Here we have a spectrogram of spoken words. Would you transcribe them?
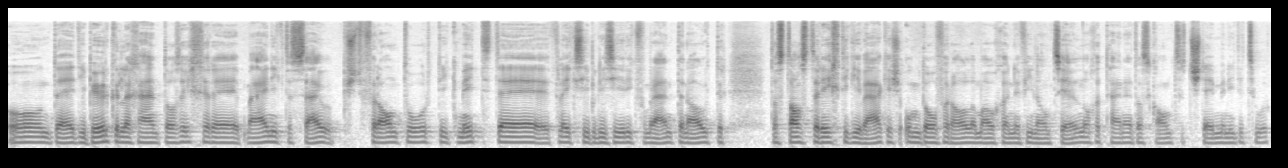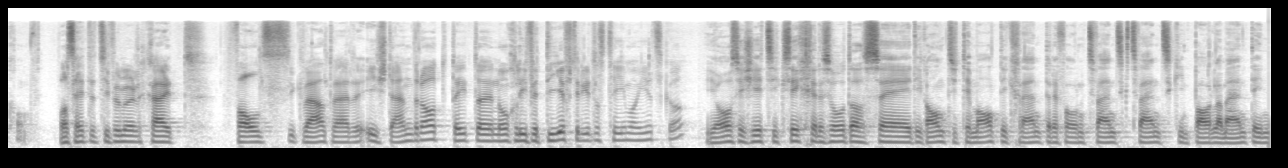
Und äh, die Bürgerlichen haben da sicher äh, die Meinung, dass Selbstverantwortung mit der Flexibilisierung des Rentenalters, dass das der richtige Weg ist, um da vor allem auch finanziell noch das Ganze zu stemmen in der Zukunft. Was hätten Sie für Möglichkeit, falls Sie gewählt werden, in Ständerat, dort äh, noch ein bisschen vertiefter in das Thema einzugehen? Ja, es ist jetzt sicher so, dass äh, die ganze Thematik Rentenreform 2020 im Parlament drin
